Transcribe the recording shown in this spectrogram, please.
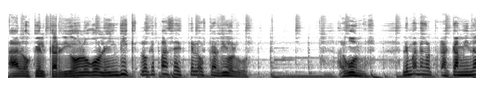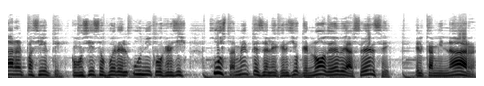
a lo que el cardiólogo le indique. Lo que pasa es que los cardiólogos, algunos, le mandan a, caminar al paciente como si eso fuera el único ejercicio. Justamente es el ejercicio que no debe hacerse, el caminar.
